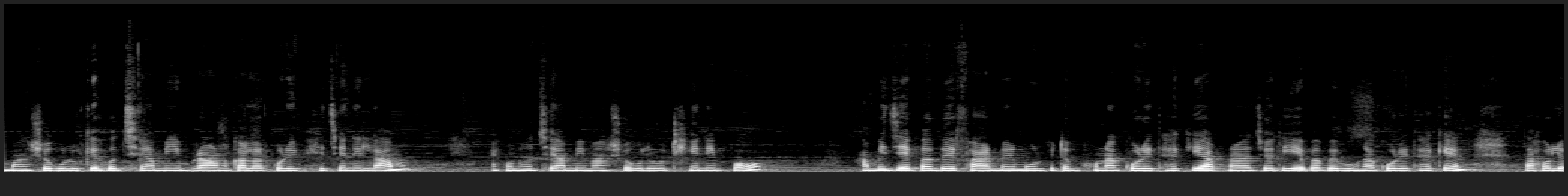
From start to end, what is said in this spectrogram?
মাংসগুলোকে হচ্ছে আমি ব্রাউন কালার করে ভেজে নিলাম। এখন হচ্ছে আমি মাংসগুলো উঠিয়ে নিব। আমি যেভাবে ফার্মের মুরগিটা ভুনা করে থাকি, আপনারা যদি এভাবে ভুনা করে থাকেন, তাহলে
